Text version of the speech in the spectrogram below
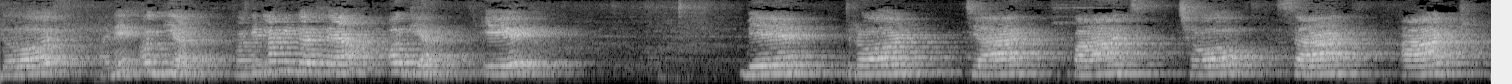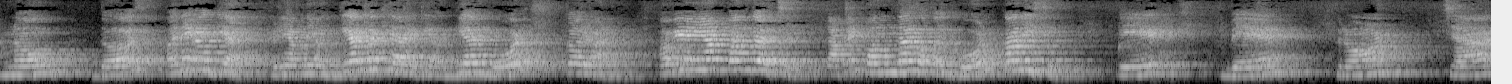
દસ અને અગિયાર. કેટલા મીટર થયા? અગિયાર. એક બે, ત્રણ, ચાર, પાંચ, છ, સાત, આઠ, નવ, દસ અને અગિયાર. એટલે આપણે અગિયાર લખ્યા એટલે અગિયાર ગોળ કરવાના. હવે અહીંયા પંદર છે. તો આપણે પંદર વખત ગોળ કરીશું. એક, બે, ત્રણ, ચાર,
